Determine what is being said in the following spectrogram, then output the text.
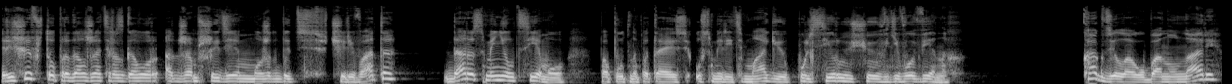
Решив, что продолжать разговор о Джамшиде может быть чревато, Дара сменил тему, попутно пытаясь усмирить магию, пульсирующую в его венах. «Как дела у Бану Нари?»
